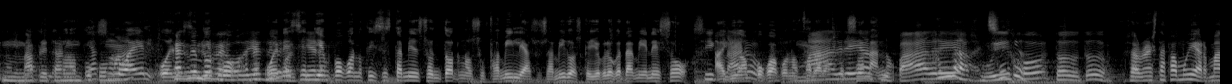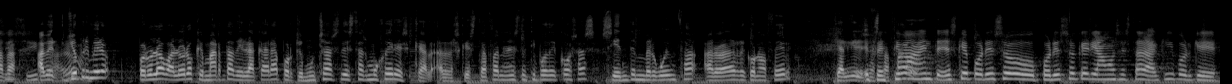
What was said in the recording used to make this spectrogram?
mm, apretarme un poco más. a él o en, ese, tiempo, o en ese tiempo conociste también su entorno, su familia, sus amigos, que yo creo que también eso ayuda un poco a conocer a, las personas, a su padre, a su hijo, todo, todo. O sea, una estafa muy armada. a ver, yo primero por un lado valoro que Marta dé la cara porque muchas de estas mujeres que a las que estafan en este tipo de cosas sienten vergüenza a la hora de reconocer que alguien les Efectivamente, es que por eso, por eso queríamos estar aquí, porque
